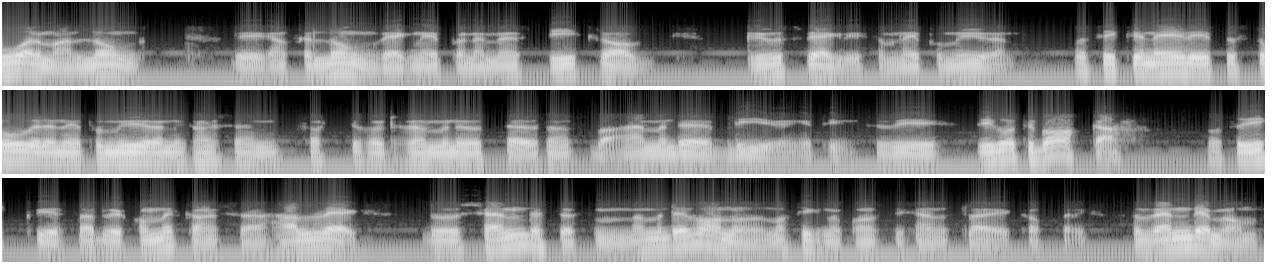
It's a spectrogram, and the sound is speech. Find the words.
går man långt. Det är ganska lång väg ner på den med en spikrak grusväg liksom ner på myren. Och så gick vi ner dit och stod vi där nere på myren i kanske 40-45 minuter och sen så bara, nej men det blir ju ingenting. Så vi, vi går tillbaka. Och så gick vi så hade vi kommit kanske halvvägs. Då kändes det som, ja men det var nog, man fick någon konstig känsla i kroppen. Liksom. Så vände jag mig om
